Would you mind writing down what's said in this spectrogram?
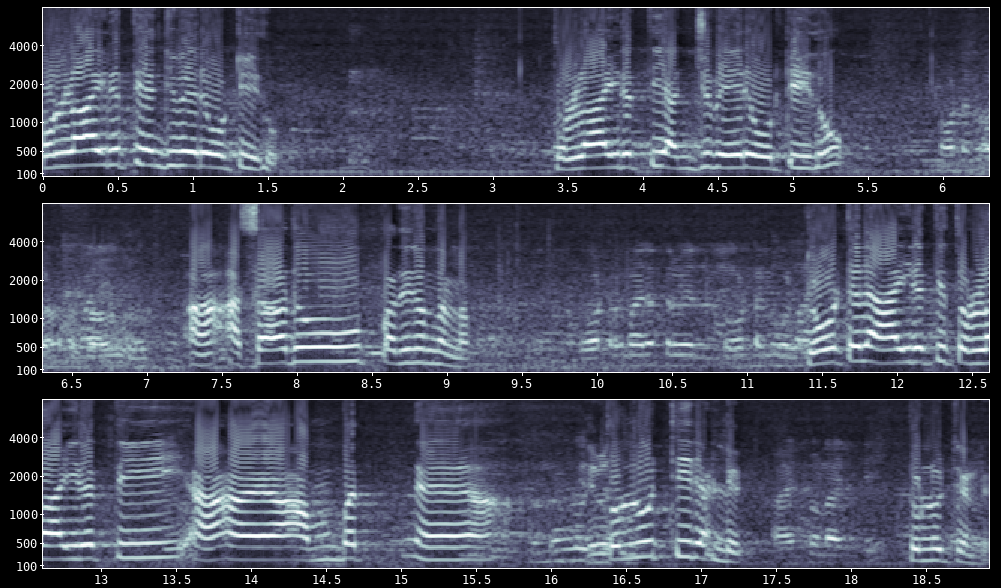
തൊള്ളായിരത്തി അഞ്ച് പേര് വോട്ട് ചെയ്തു. തൊള്ളായിരത്തി അഞ്ച് പേര് വോട്ട് ചെയ്തു. അസാധു പതിനൊന്നെണ്ണം. ടോട്ടൽ ആയിരത്തി തൊള്ളായിരത്തി അമ്പത് തൊണ്ണൂറ്റി രണ്ട് തൊണ്ണൂറ്റി രണ്ട്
